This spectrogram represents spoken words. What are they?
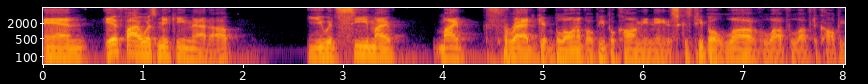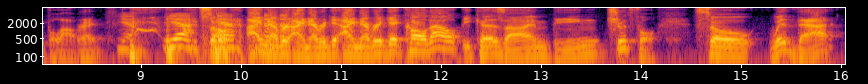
And if I was making that up, you would see my my thread get blown up of people calling me names because people love love love to call people out right? Yeah. Yeah. So yeah. i never i never get i never get called out because i'm being truthful. So with that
